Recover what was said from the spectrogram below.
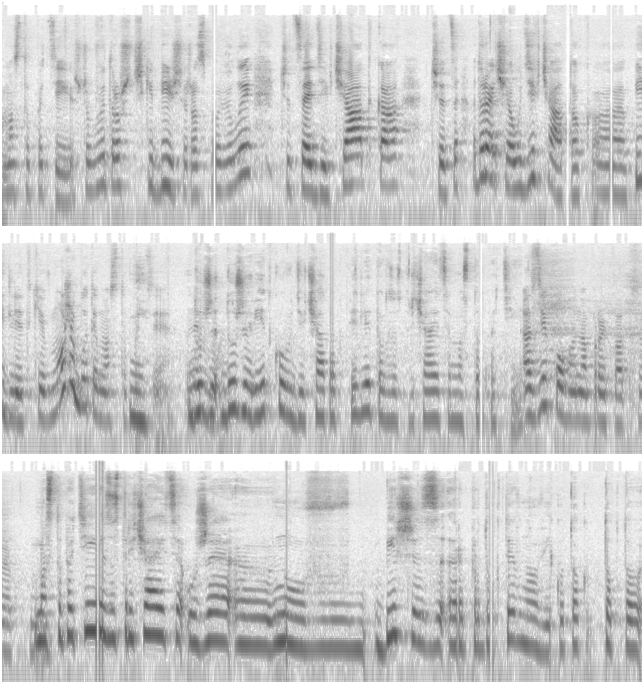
мастопатії, щоб ви трошечки більше розповіли, чи це дівчатка, чи це. До речі, а у дівчаток е, підлітків може бути мастопатія? Не Дуже, дуже рідко у дівчаток підліток зустрічається мастопатія. А з якого, наприклад, е, Мастопатії зустрічаються уже е, ну, в- більше з репродуктивного віку, тобто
